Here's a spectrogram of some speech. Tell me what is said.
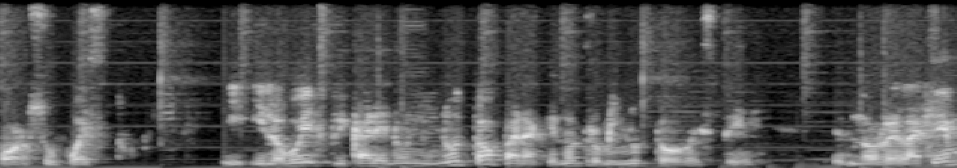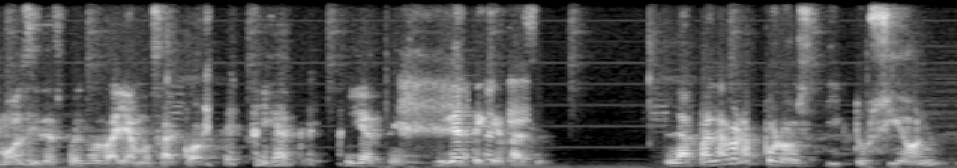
por supuesto. Y, y, lo voy a explicar en un minuto para que en otro minuto, este, nos relajemos y después nos vayamos a corte. Fíjate, fíjate, fíjate qué fácil. La palabra prostitución,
